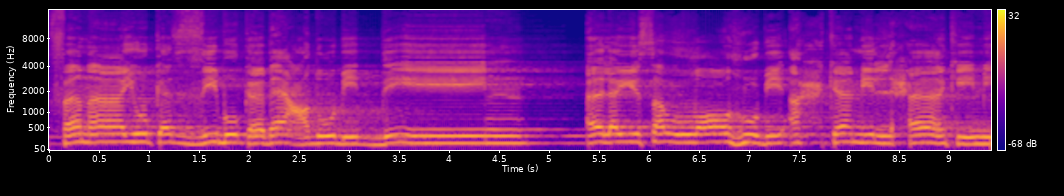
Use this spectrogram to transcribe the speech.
فما يكذبك بعد بالدين أليس الله بأحكم الحاكمين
